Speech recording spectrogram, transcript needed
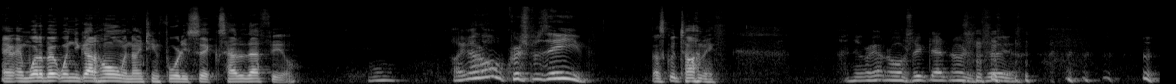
And, and what about when you got home in 1946? How did that feel? I got home Christmas Eve. That's good timing. I never got no sleep that night, I tell you.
